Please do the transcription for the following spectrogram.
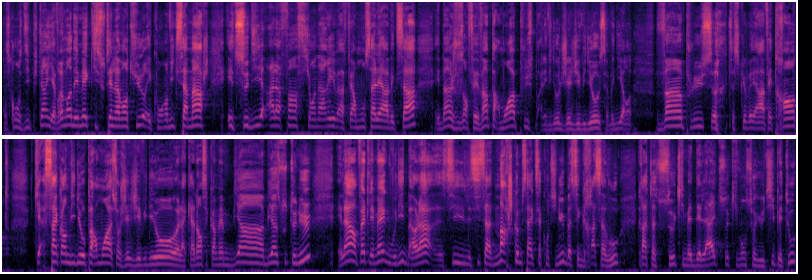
parce qu'on se dit putain, il y a vraiment des mecs qui soutiennent l'aventure et qui ont envie que ça marche et de se dire à la fin, si on arrive à faire mon salaire avec ça, eh ben, je vous en fais 20 par mois plus bah, les de GLG vidéo, ça veut dire 20 plus, ce que ça fait 30, 50 vidéos par mois sur GLG vidéo, la cadence est quand même bien, bien soutenue. Et là, en fait, les mecs vous dites, bah voilà, si, ça marche comme ça et que ça continue, bah c'est grâce à vous, grâce à ceux qui mettent des likes, ceux qui vont sur YouTube et tout.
